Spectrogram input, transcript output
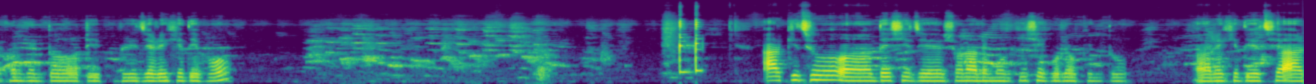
এখন কিন্তু ডিপ ফ্রিজে রেখে দেবো। আর কিছু দেশি যে সোনালি মুরগি সেগুলো কিন্তু রেখে দিয়েছে। আর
